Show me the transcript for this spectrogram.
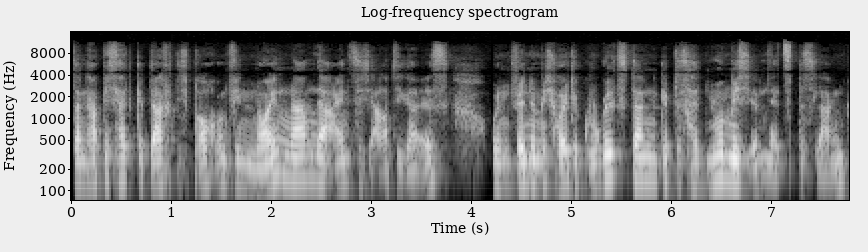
dann habe ich halt gedacht, ich brauche irgendwie einen neuen Namen, der einzigartiger ist. Und wenn du mich heute googelst, dann gibt es halt nur mich im Netz bislang.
